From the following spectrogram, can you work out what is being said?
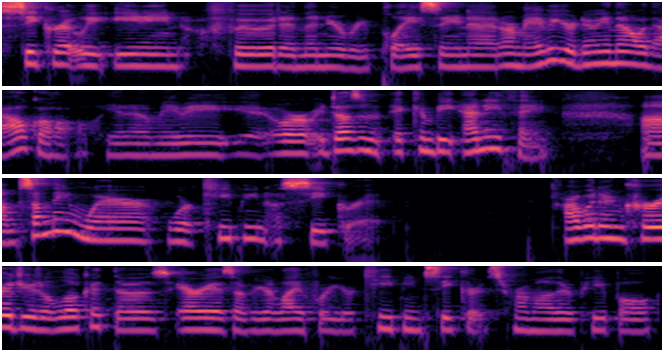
secretly eating food and then you're replacing it or maybe you're doing that with alcohol you know maybe or it doesn't it can be anything. Um, something where we're keeping a secret. I would encourage you to look at those areas of your life where you're keeping secrets from other people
